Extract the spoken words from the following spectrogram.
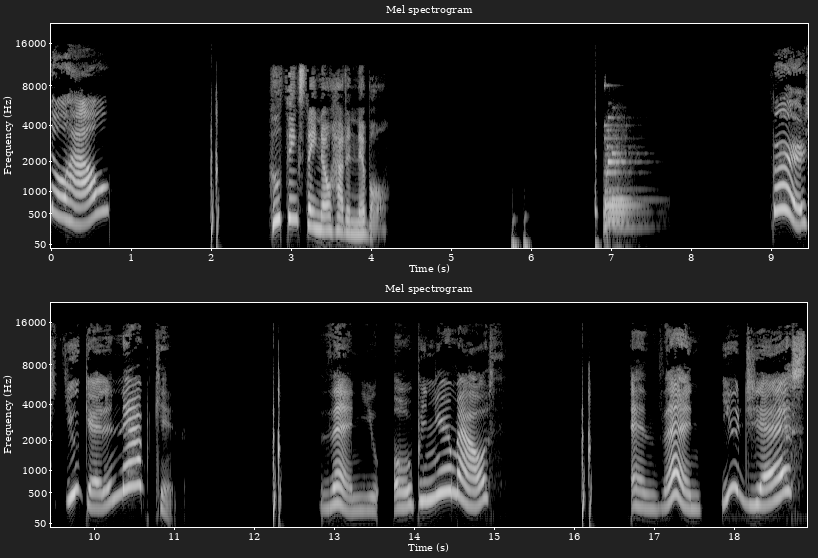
know how. Who thinks they know how to nibble? First, you get a napkin. Then you open your mouth. And then you just.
